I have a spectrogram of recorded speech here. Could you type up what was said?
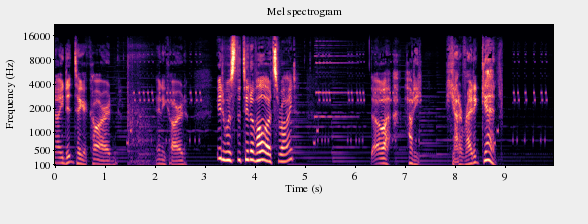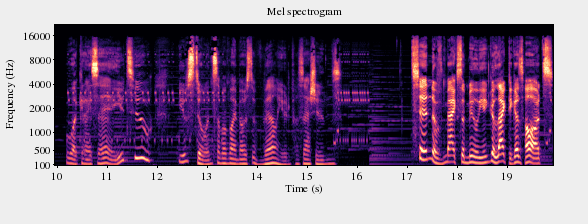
I did take a card. Any card. It was the Ten of Hearts, right? Oh, howdy. He got it right again. What can I say? You too. You've stolen some of my most valued possessions. Ten of Maximilian Galactica's hearts.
